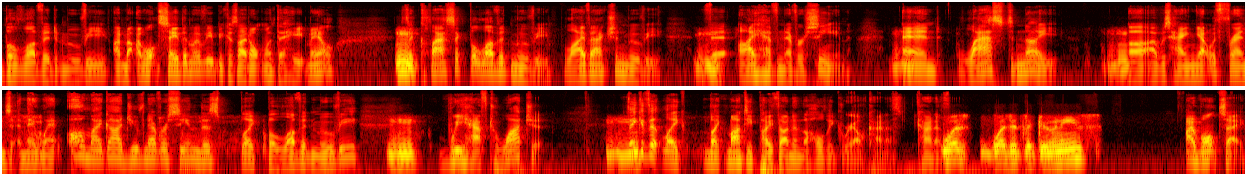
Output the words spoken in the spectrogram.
beloved movie. I'm not, I won't say the movie because I don't want the hate mail. It's a hmm. classic beloved movie, live action movie mm-hmm. that I have never seen. Mm-hmm. And last night, mm-hmm. uh, I was hanging out with friends, and they went, "Oh my god, you've never seen this like beloved movie? We have to watch it." Think of it like like Monty Python and the Holy Grail kind of kind of. Was was it the Goonies? I won't say,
